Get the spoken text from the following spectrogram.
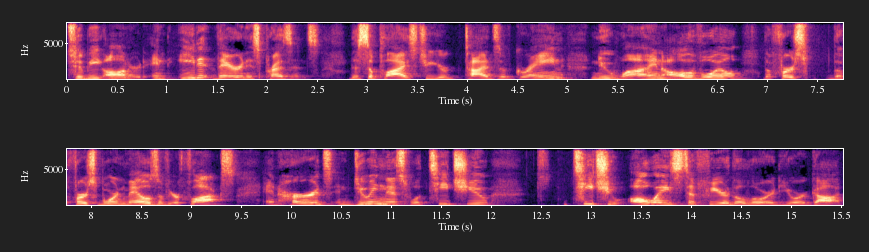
to be honored, and eat it there in his presence. This applies to your tithes of grain, new wine, olive oil, the first the firstborn males of your flocks and herds. And doing this will teach you teach you always to fear the Lord your God.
